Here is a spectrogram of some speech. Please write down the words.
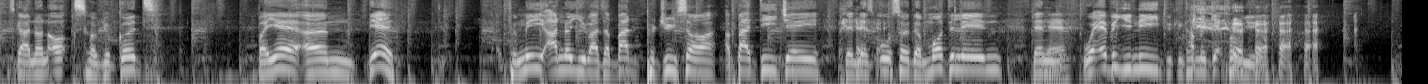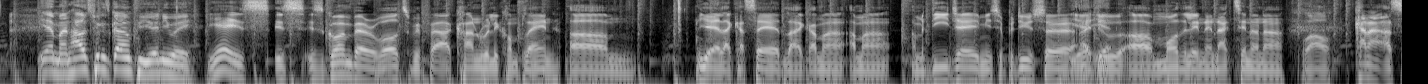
What's going on, Ox? Hope you're good. But yeah, um, yeah. For me, I know you as a bad producer, a bad DJ. Then there's also the modeling. Then Yeah. whatever you need, we can come and get from you. yeah, man. How's things going for you anyway? yeah, it's it's it's going very well. To be fair, I can't really complain. Um, yeah, like I said, like I'm a I'm a I'm a DJ, music producer. Yeah, I do yeah. uh, modeling and acting on a Wow. kind of as,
